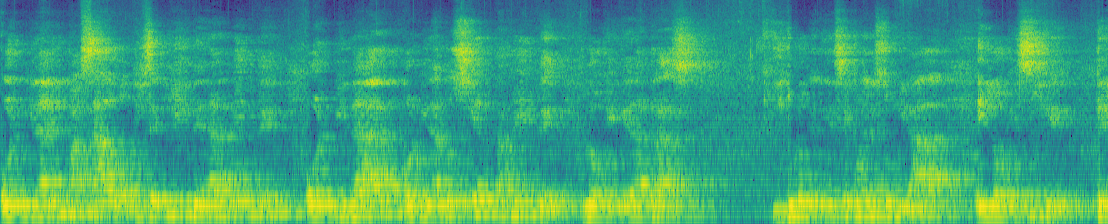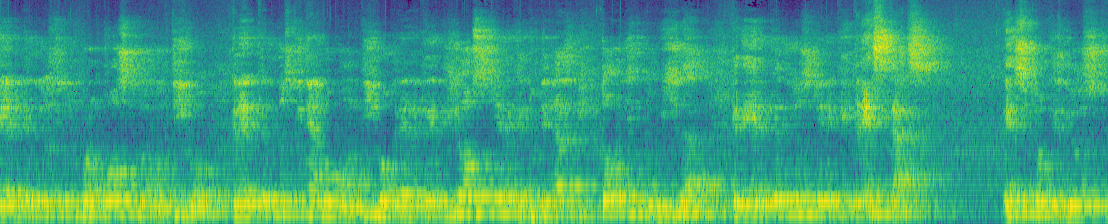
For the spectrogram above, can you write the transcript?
olvidar el pasado, dice literalmente, olvidar, olvidando ciertamente lo que queda atrás. Y tú lo que tienes que poner es tu mirada en lo que sigue, creer que Dios tiene un propósito contigo, creer que Dios tiene algo contigo, creer que Dios quiere que tú tengas victoria en tu vida, creer que Dios quiere que crezcas. Eso es lo que Dios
